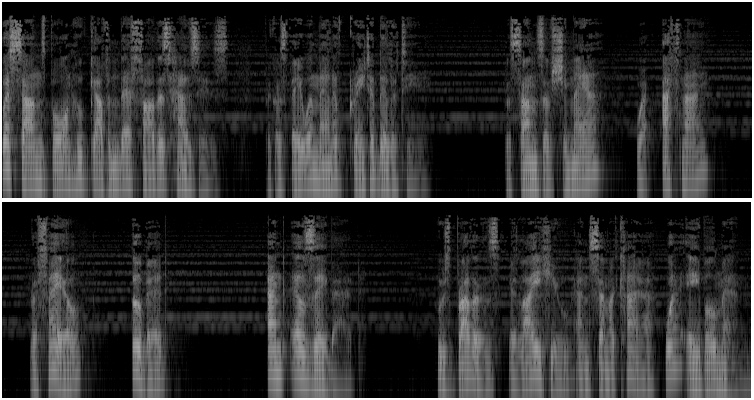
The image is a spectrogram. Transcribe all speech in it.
were sons born who governed their fathers' houses, because they were men of great ability. The sons of Shemaiah were Othni, Rephael, Obed, and Elzabad, whose brothers Elihu and Semachiah were able men.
